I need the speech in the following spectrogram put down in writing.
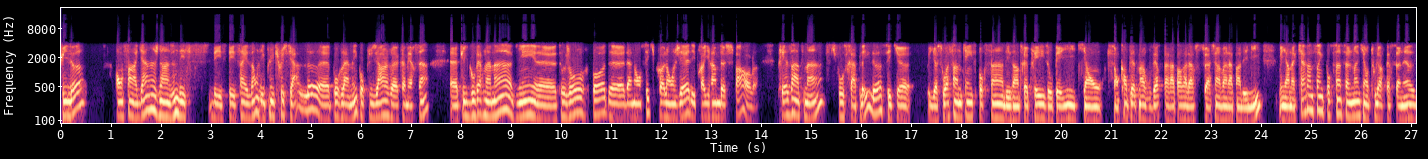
Puis là, on s'engage dans une des, des, saisons les plus cruciales euh, pour l'année pour plusieurs euh, commerçants. Euh, puis le gouvernement vient toujours pas d'annoncer qu'il prolongeait les programmes de support. Présentement, ce qu'il faut se rappeler, là, c'est que il y a 75% des entreprises au pays qui ont qui sont complètement ouvertes par rapport à leur situation avant la pandémie, mais il y en a 45% seulement qui ont tout leur personnel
